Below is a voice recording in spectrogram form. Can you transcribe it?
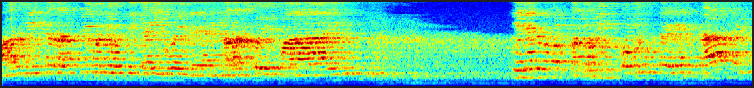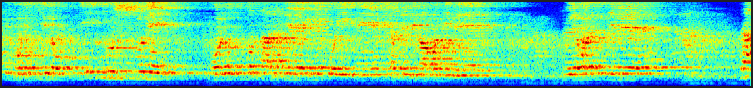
আমার মেয়েটা রাত্রে মাঝে মধ্যে গাইব হয়ে যায়, আমি তালাশ করে পাই। ছেলের প্রাথমিক অবস্থায় চা খাইতে বসছিল, এই দোষ শুনে বলুন তো তার ছেলেকে ওই মেয়ের সাথে বিবাহ দিবে দিবে? চা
